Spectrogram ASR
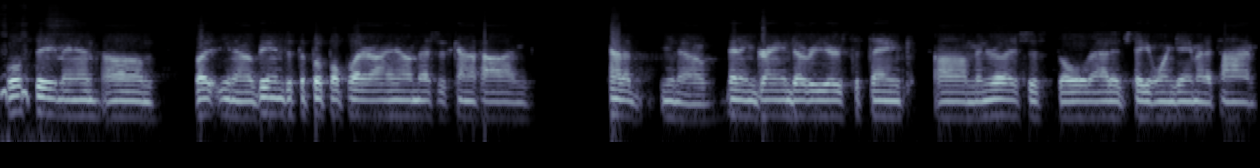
We'll see, man. Um, but you know, being just a football player I am, that's just kind of how I'm kind of, you know, been ingrained over years to think. Um, and really it's just the old adage, take it one game at a time.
